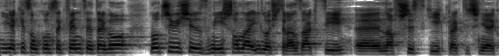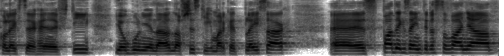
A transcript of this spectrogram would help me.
i jakie są konsekwencje tego? No oczywiście zmniejszona ilość transakcji e, na wszystkich praktycznie kolekcjach NFT i ogólnie na, na wszystkich marketplace'ach. E, spadek zainteresowania,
